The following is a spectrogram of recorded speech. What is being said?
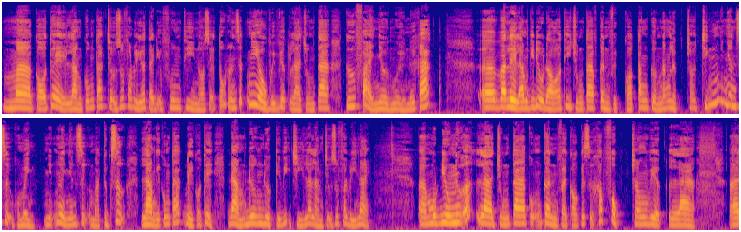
mà có thể làm công tác trợ giúp pháp lý ở tại địa phương thì nó sẽ tốt hơn rất nhiều với việc là chúng ta cứ phải nhờ người ở nơi khác. Ờ, và để làm cái điều đó thì chúng ta cần phải có tăng cường năng lực cho chính nhân sự của mình, những người nhân sự mà thực sự làm cái công tác để có thể đảm đương được cái vị trí là làm trợ giúp pháp lý này. À, một điều nữa là chúng ta cũng cần phải có cái sự khắc phục trong việc là à,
